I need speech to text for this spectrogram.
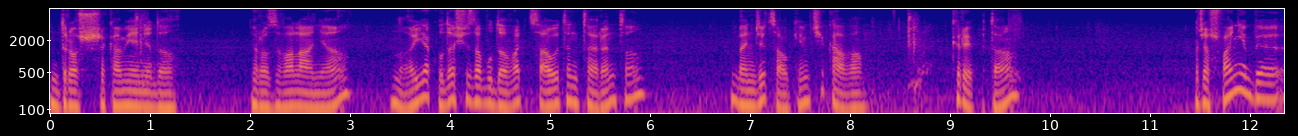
droższe kamienie do rozwalania. No i jak uda się zabudować cały ten teren, to będzie całkiem ciekawa. Krypta. Chociaż fajnie by,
